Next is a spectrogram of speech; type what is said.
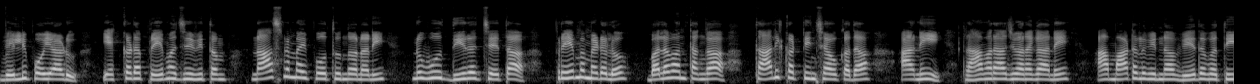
వెళ్ళిపోయాడు. ఎక్కడ ప్రేమ జీవితం నాశనమైపోతుందోనని నువ్వు ధీరజ్ చేత ప్రేమ మెడలో బలవంతంగా తాలి కట్టించావు కదా అని రామరాజు అనగానే ఆ మాటలు విన్న వేదవతి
